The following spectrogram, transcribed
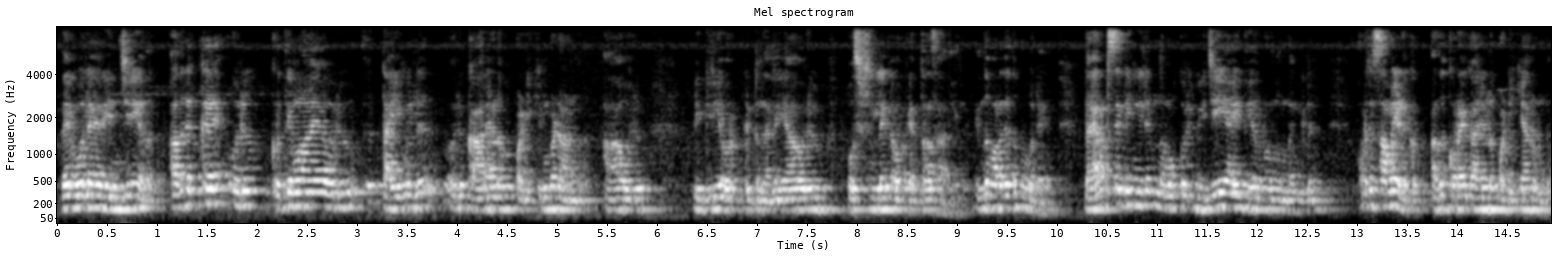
അതേപോലെ ഒരു എഞ്ചിനീയർ അതിനൊക്കെ ഒരു കൃത്യമായ ഒരു ടൈമിൽ ഒരു കാലയളവ് പഠിക്കുമ്പോഴാണ് ആ ഒരു ഡിഗ്രി അവർക്ക് കിട്ടുന്നത്. അല്ലെങ്കിൽ ആ ഒരു പൊസിഷനിലേക്ക് അവർക്ക് എത്താൻ സാധിക്കുന്നത്. എന്ന് പറഞ്ഞതുപോലെ ഡയറക്ട് സെല്ലിങ്ങിലും നമുക്കൊരു വിജയമായി തീരണമെന്നുണ്ടെങ്കിൽ കുറച്ച് സമയമെടുക്കും. അത് കുറേ കാര്യങ്ങൾ പഠിക്കാനുണ്ട്.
